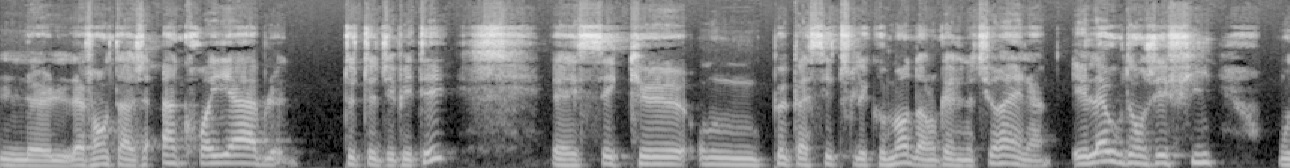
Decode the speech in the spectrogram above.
l'avantage incroyable de ChatGPT, c'est que on peut passer toutes les commandes en langage naturel. Et là où dans Gephi, on,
